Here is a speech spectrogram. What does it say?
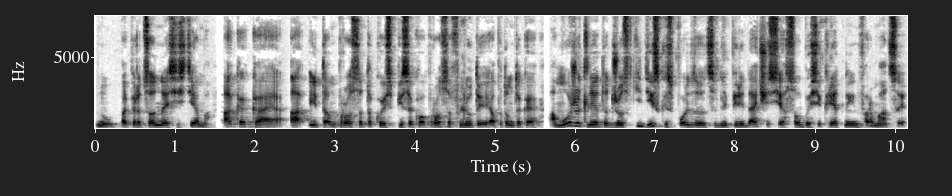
Ну, операционная система. А какая? А, и там просто такой список вопросов лютый, а потом такая, а может ли этот жесткий диск использоваться для передачи особо секретной информации?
